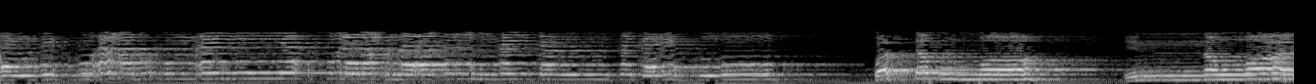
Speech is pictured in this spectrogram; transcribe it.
أيحب أحدكم أن يأكل لحم أخيه ميتا فكرهتموه؟ واتقوا الله إن الله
